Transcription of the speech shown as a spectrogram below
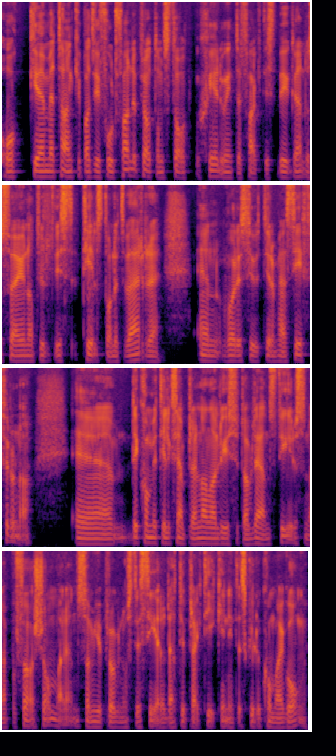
Och eh, med tanke på att vi fortfarande pratar om startbesked och inte faktiskt byggande så är ju naturligtvis tillståndet värre än vad det ser ut i de här siffrorna. Eh, det kommer till exempel en analys av länsstyrelserna på försommaren som ju prognostiserade att i praktiken inte skulle komma igång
